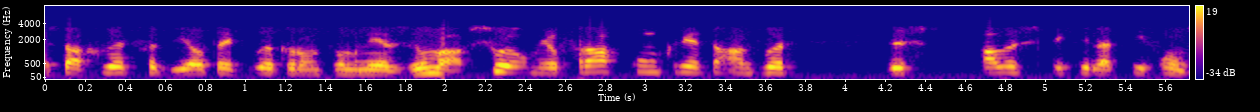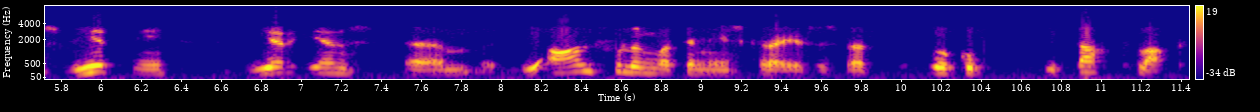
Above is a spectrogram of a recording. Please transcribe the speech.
is daar groot verdeeldheid ook rondom meneer Zuma. So om jou vraag konkreet te antwoord, dis alles spekulatief. Ons weet nie weer eens ehm um, die aanvoeling wat 'n mens kry is is dat ook op die takvlak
